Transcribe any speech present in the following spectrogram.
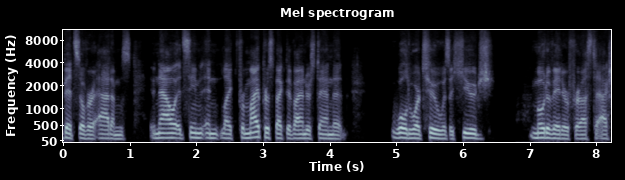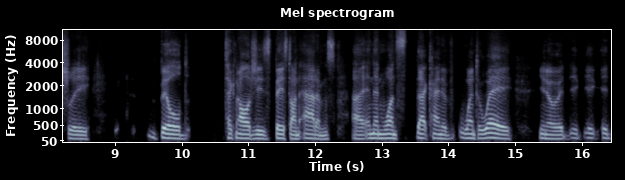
bits over atoms. Now it seems, and like from my perspective, I understand that World War II was a huge motivator for us to actually build technologies based on atoms. Uh, and then once that kind of went away, you know, it, it, it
